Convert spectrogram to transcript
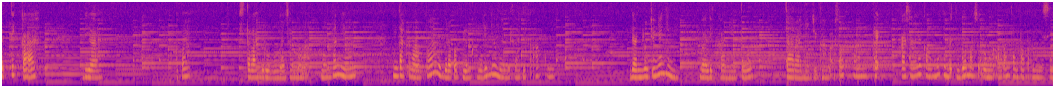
ketika dia apa setelah berhubungan sama mantannya entah kenapa beberapa bulan kemudian dia balik lagi ke aku. Dan lucunya gini balikannya itu caranya juga nggak sopan. Kayak kasarnya kamu tiba-tiba masuk rumah orang tanpa permisi.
